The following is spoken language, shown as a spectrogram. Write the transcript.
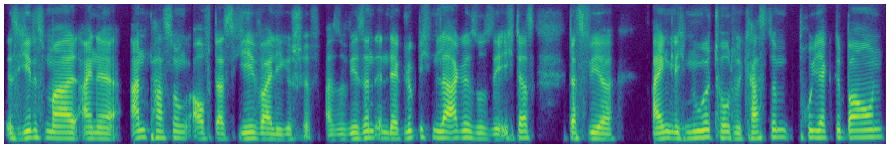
ist jedes Mal eine Anpassung auf das jeweilige Schiff. Also wir sind in der glücklichen Lage, so sehe ich das, dass wir eigentlich nur Total Custom Projekte bauen,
